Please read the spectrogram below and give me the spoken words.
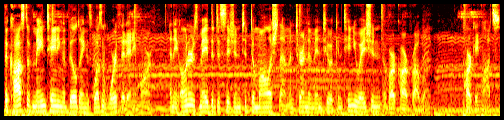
the cost of maintaining the buildings wasn't worth it anymore, and the owners made the decision to demolish them and turn them into a continuation of our car problem parking lots.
